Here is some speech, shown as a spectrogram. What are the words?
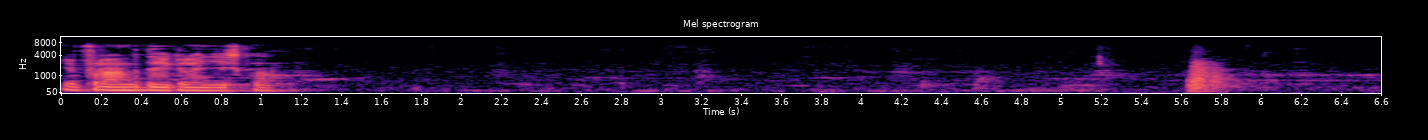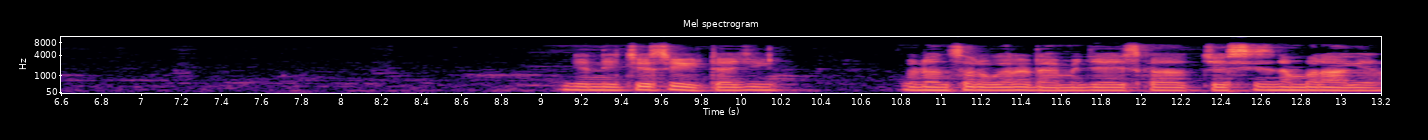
ये फ्रंट देख लें जी इसका। ये नीचे से हीट है जी। गडंसर वगैरह डैमेज है, इसका चेसिस नंबर आ गया।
